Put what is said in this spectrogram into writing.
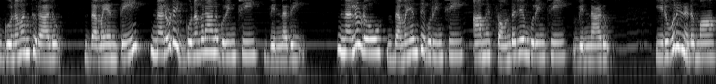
గుణవంతురాలు. దమయంతి నలుడి గుణగణాల గురించి విన్నది. నలుడు దమయంతి గురించి ఆమె సౌందర్యం గురించి విన్నాడు. ఇరువురి నడుమ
